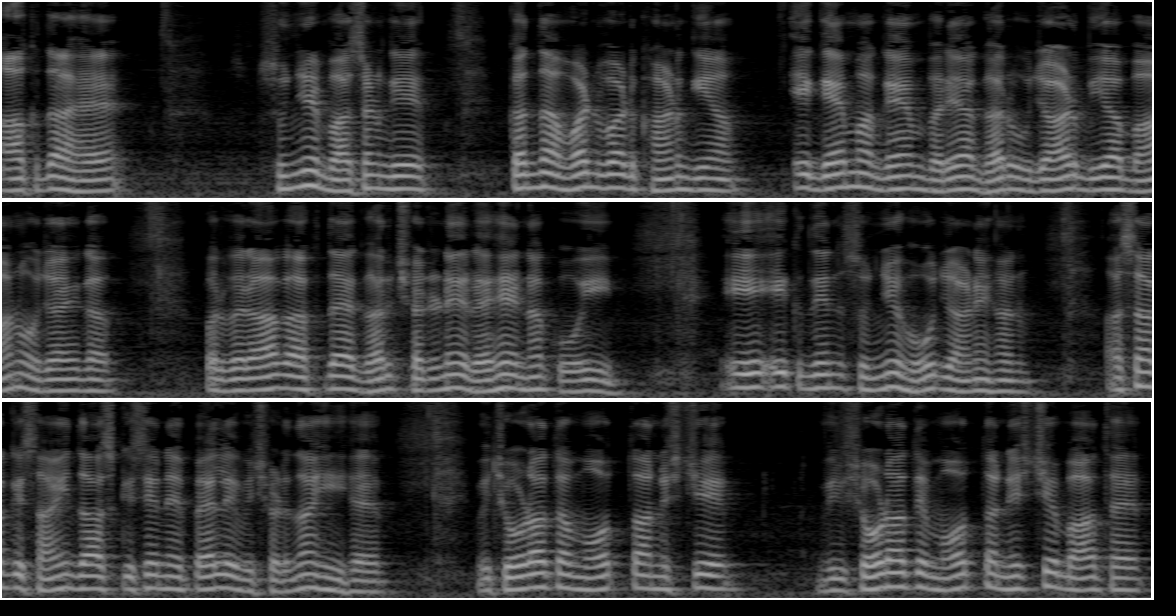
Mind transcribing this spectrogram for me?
ਆਖਦਾ ਹੈ ਸੁੰਝੇ ਭਾਸਣਗੇ ਕੰਧਾਂ ਵੱਡ-ਵੱਡ ਖਾਣ ਗਿਆ ਇਹ ਗਹਿਮਾ ਗਹਿਮ ਭਰਿਆ ਘਰ ਉਜਾੜ ਬਿਆਬਾਨ ਹੋ ਜਾਏਗਾ। ਪਰ ਵਿਰਾਗ ਆਖਦਾ ਹੈ, ਘਰ ਛੱਡਣੇ ਰਹੇ ਨਾ ਕੋਈ। ਇਹ ਇੱਕ ਦਿਨ ਸੁੰਝੇ ਹੋ ਜਾਣੇ ਹਨ। ਅਸਾਂ ਕਿ ਸਾਈਂ ਦਾਸ ਕਿਸੇ ਨੇ ਪਹਿਲੇ ਵਿਛੜਨਾ ਹੀ ਹੈ। ਵਿਛੋੜਾ ਤਾਂ ਮੌਤ ਦਾ ਨਿਸ਼ਚੇ, ਵਿਛੋੜਾ ਤੇ ਮੌਤ ਤਾਂ ਨਿਸ਼ਚੇ ਬਾਤ ਹੈ।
